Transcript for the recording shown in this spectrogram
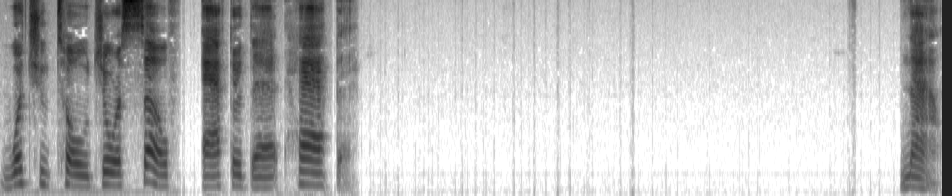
what you told yourself after that happened. Now,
